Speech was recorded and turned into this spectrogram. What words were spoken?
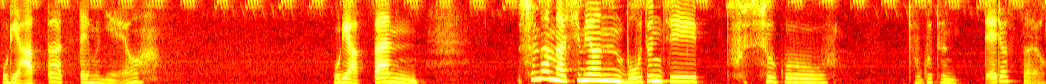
우리 아빠 때문이에요. 우리 아빤 술만 마시면 뭐든지 부수고 누구든 때렸어요.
